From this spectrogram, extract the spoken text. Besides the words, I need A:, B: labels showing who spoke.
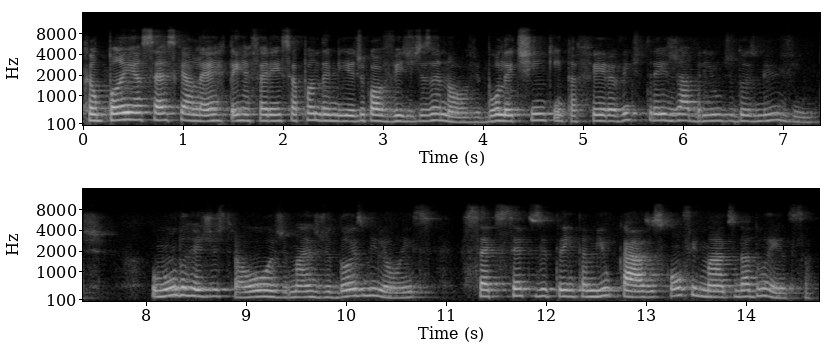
A: Campanha SESC Alerta em referência à pandemia de Covid-19. Boletim, quinta-feira, 23 de abril de 2020. O mundo registra hoje mais de 2 milhões 730 mil casos confirmados da doença,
